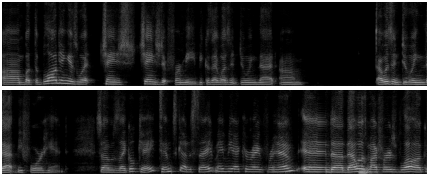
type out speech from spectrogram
Um, but the blogging is what changed changed it for me because I wasn't doing that um, I wasn't doing that beforehand. So I was like, okay, Tim's got a site. Maybe I could write for him. And uh, that was my first blog.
